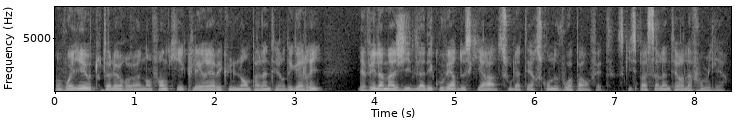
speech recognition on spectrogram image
on voyait tout à l'heure un enfant qui éclairait avec une lampe à l'intérieur des galeries. Il y avait la magie de la découverte de ce qu'il y a sous la terre, ce qu'on ne voit pas en fait, ce qui se passe à l'intérieur de la fourmilière.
